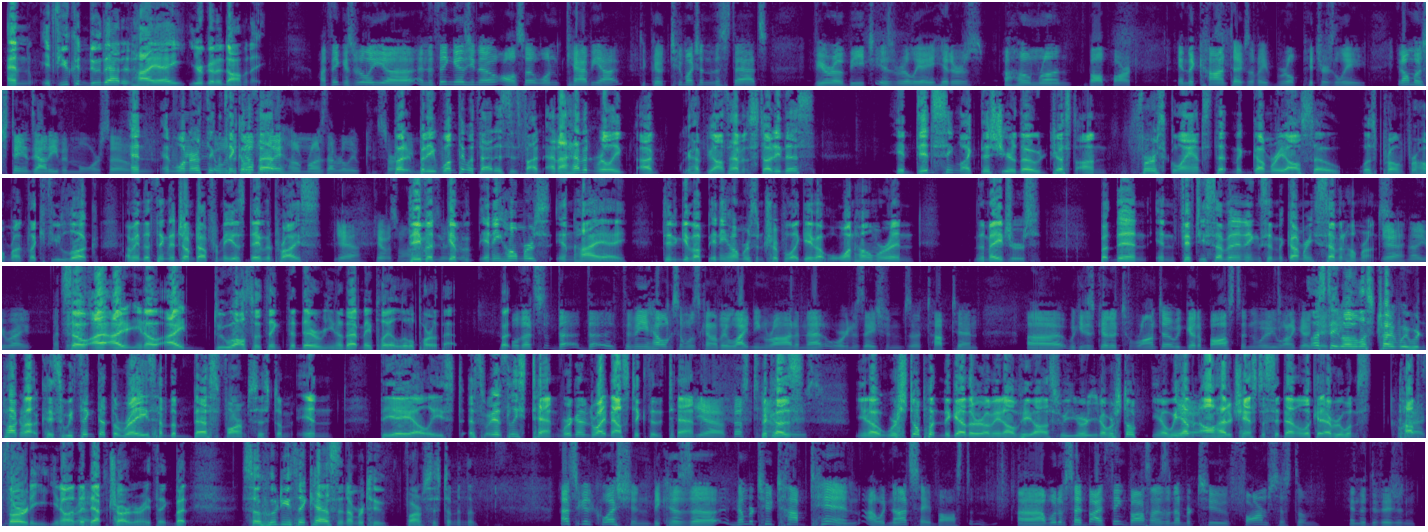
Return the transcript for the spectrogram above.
and if you can do that at high A, you're going to dominate. I think it's really, uh, and the thing is, you know, also one caveat to go too much into the stats. Vero Beach is really a hitter's, a home run ballpark in the context of a real pitcher's league. It almost stands out even more. So, And and one other thing to think the of with double that. Home runs that really concern me. But but more. one thing with that is is fine, and I haven't really I have to be honest, I haven't studied this. It did seem like this year though, just on first glance that Montgomery also was prone for home runs. Like if you look, I mean, the thing that jumped out for me is David Price. Yeah, give us one. David give up any homers in High A. Didn't give up any homers in Triple A. Gave up one homer in the majors, but then in 57 innings in Montgomery, seven home runs. Yeah, no, you're right. That's So I, I, you know, I do also think that there, you know, that may play a little part of that. But Well, that's that, that, to me. Hellickson was kind of the lightning rod in that organization's uh, top ten. Uh, we could just go to Toronto. We could go to Boston. Where do you want to go? let's JD? take, well, let's try what we were talking about. Okay, so we think that the Rays have the best farm system in the AL East. It's, at least ten. We're going to right now stick to the ten. yeah, best ten because- you know, we're still putting together. I mean, I'll be honest with you. You know, we're still, you know, we haven't all had a chance to sit down and look at everyone's top 30, you know, in the depth chart or anything. But so, who do you think has the number two farm system in the? That's a good question because uh, number two top ten, I would not say Boston. Uh, I would have said I think Boston has a number two farm system in the division.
